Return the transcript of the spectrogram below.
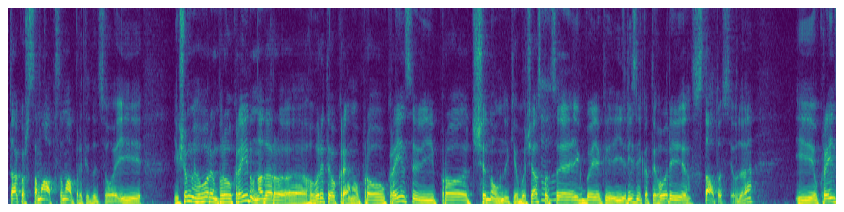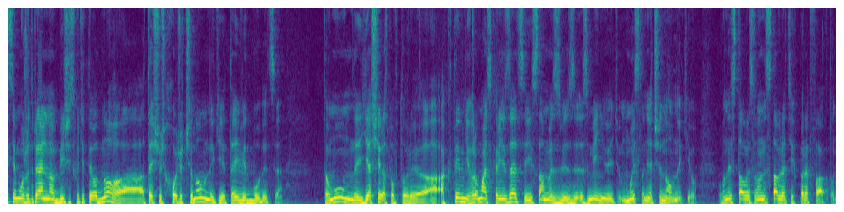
також сама, сама прийти до цього. І якщо ми говоримо про Україну, треба говорити окремо про українців і про чиновників, бо часто це якби як різні категорії статусів. Да? І українці можуть реально більшість хотіти одного, а те, що хочуть чиновники, те й відбудеться. Тому я ще раз повторюю, активні громадські організації саме змінюють мислення чиновників. Вони ставлять, вони ставлять їх перед фактом.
